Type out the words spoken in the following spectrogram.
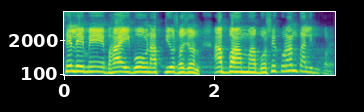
ছেলে, মেয়ে, ভাই, বোন, আত্মীয়, স্বজন, আব্বা, আম্মা বসে কোরআন তালিম করেন।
